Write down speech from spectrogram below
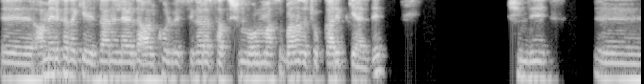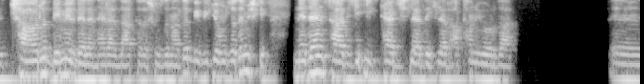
E, Amerika'daki eczanelerde alkol ve sigara satışının olması bana da çok garip geldi. Şimdi e, Çağrı Demirdelen herhalde arkadaşımızın adı bir videomuzda demiş ki neden sadece ilk tercihlerdekiler atanıyor da e,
